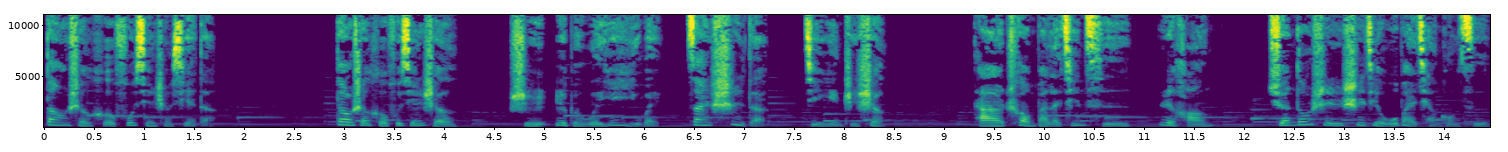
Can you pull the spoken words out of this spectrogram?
稻盛和夫先生写的。稻盛和夫先生是日本唯一一位在世的经营之圣，他创办了京瓷、日航，全都是世界五百强公司。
